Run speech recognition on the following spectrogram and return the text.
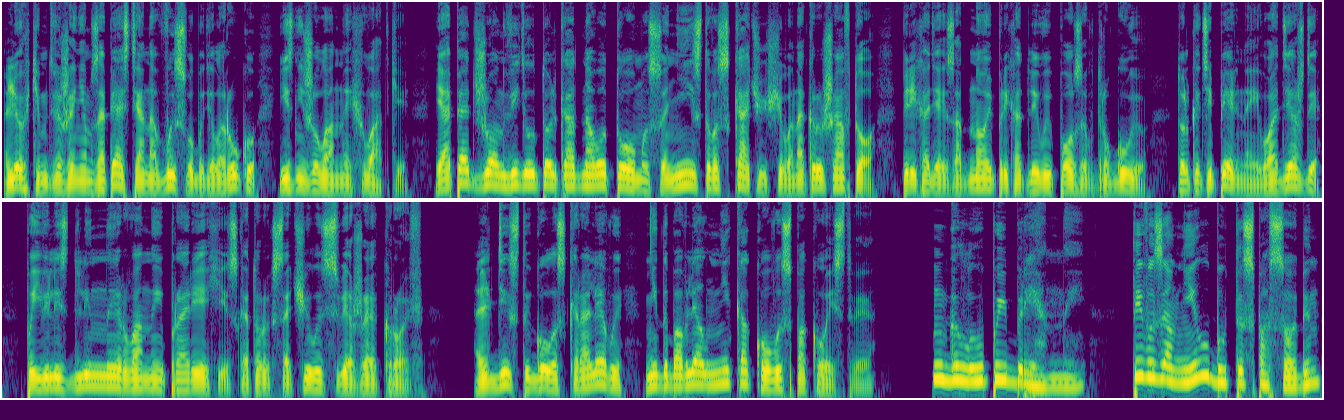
Легким движением запястья она высвободила руку из нежеланной хватки. И опять Джон видел только одного Томаса, неистово скачущего на крыше авто, переходя из одной прихотливой позы в другую. Только теперь на его одежде появились длинные рваные прорехи, из которых сочилась свежая кровь. Льдистый голос королевы не добавлял никакого спокойствия. «Глупый бренный, ты возомнил, будто способен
